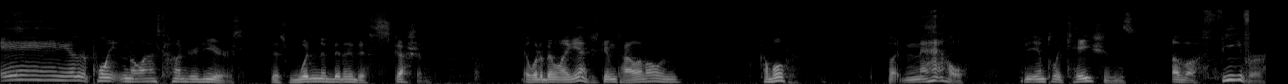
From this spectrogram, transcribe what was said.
any other point in the last hundred years, this wouldn't have been a discussion. It would have been like, yeah, just give him Tylenol and come over. But now, the implications of a fever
